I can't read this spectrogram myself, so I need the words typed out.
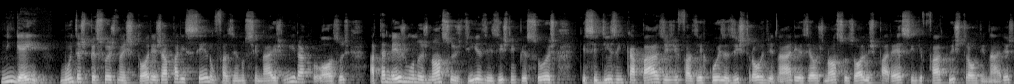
ninguém. Muitas pessoas na história já apareceram fazendo sinais miraculosos, até mesmo nos nossos dias existem pessoas que se dizem capazes de fazer coisas extraordinárias e aos nossos olhos parecem de fato extraordinárias,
